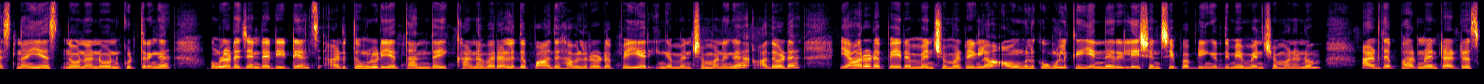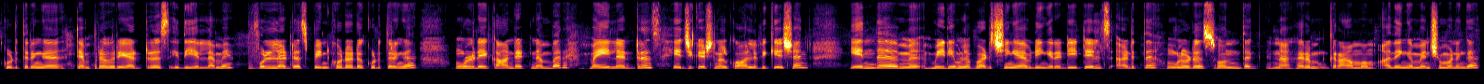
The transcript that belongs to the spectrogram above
எஸ்னா எஸ் நோனா நோன் கொடுத்துருங்க. உங்களோட ஜெண்டர் டீட்டெயில்ஸ் அடுத்து உங்களுடைய தந்தை கணவர் அல்லது பாதுகாவலரோட பெயர் இங்கே மென்ஷன் பண்ணுங்கள் அதோட யாரோட பெயரை மென்ஷன் பண்ணுறீங்களோ அவங்களுக்கு உங்களுக்கு என்ன ரிலேஷன்ஷிப் அப்படிங்கிறதுமே மென்ஷன் பண்ணணும். அடுத்து பர்மனெண்ட் அட்ரஸ் கொடுத்துருங்க. டெம்ப்ரவரி அட்ரஸ் இது எல்லாமே ஃபுல் அட்ரஸ் பின்கோடோட கொடுத்துருங்க. உங்களுடைய contact number mail address educational qualification எந்த மீடியமில் படிச்சீங்க அப்படிங்கிற டீட்டெயில்ஸ் அடுத்து உங்களோட சொந்த நகரம் கிராமம் அதை இங்கே மென்ஷன் பண்ணுங்கள்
